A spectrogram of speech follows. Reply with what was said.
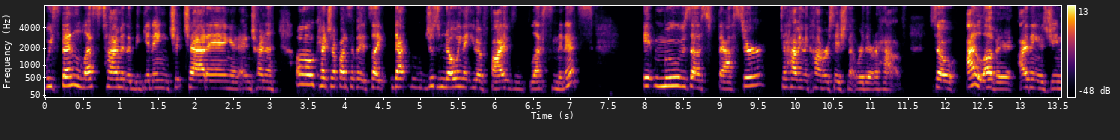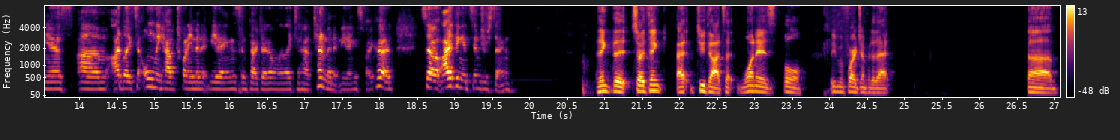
We spend less time at the beginning chit chatting and, and trying to, oh, catch up on stuff. It's like that, just knowing that you have five less minutes, it moves us faster to having the conversation that we're there to have. So I love it. I think it's genius. Um, I'd like to only have 20 minute meetings. In fact, I'd only like to have 10 minute meetings if I could. So I think it's interesting. I think that, so I think uh, two thoughts. One is, well, even before I jump into that, um,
